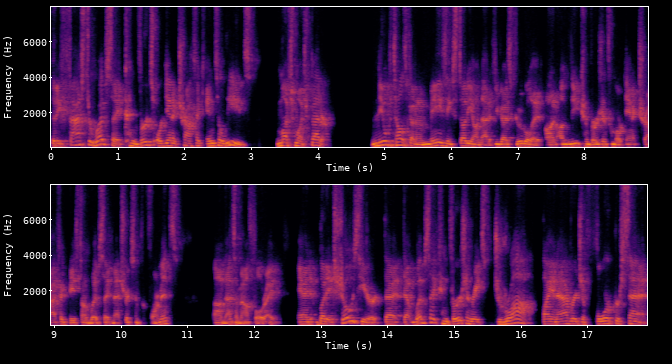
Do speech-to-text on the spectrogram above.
that a faster website converts organic traffic into leads much much better. Neil Patel's got an amazing study on that. If you guys Google it on, on lead conversion from organic traffic based on website metrics and performance, um, that's a mouthful, right? And but it shows here that that website conversion rates drop by an average of four percent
